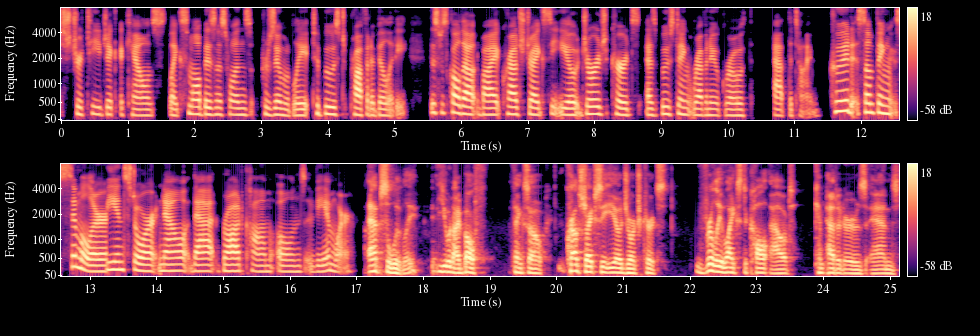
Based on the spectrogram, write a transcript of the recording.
strategic accounts, like small business ones, presumably, to boost profitability. This was called out by CrowdStrike CEO George Kurtz as boosting revenue growth at the time. Could something similar be in store now that Broadcom owns VMware? Absolutely. You and I both think so. CrowdStrike CEO George Kurtz really likes to call out competitors and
